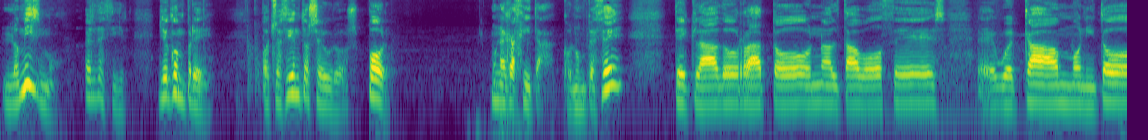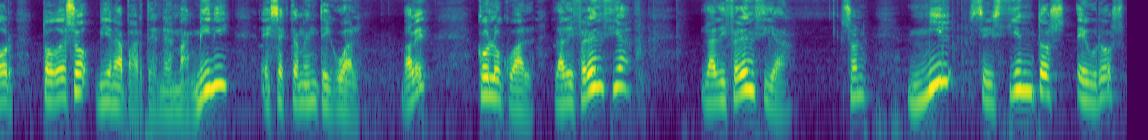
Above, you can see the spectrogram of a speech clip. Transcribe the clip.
lo mismo. Es decir, yo compré 800 euros por una cajita con un PC, teclado, ratón, altavoces, eh, webcam, monitor, todo eso viene aparte. En el Mac Mini exactamente igual, ¿vale? Con lo cual, la diferencia, la diferencia son 1.600 euros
